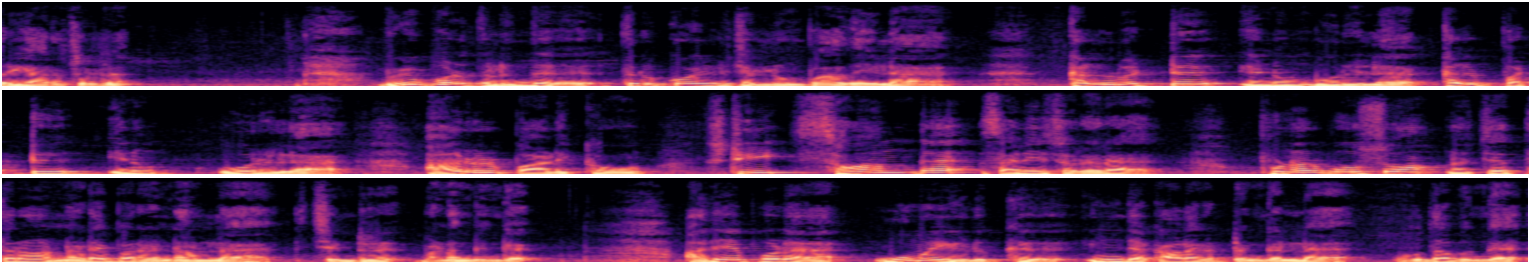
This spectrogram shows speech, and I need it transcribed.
பரிகாரம் சொல்கிறேன் விழுப்புரத்துலேருந்து திருக்கோயில் செல்லும் பாதையில் கல்வெட்டு எனும் ஊரில் கல்பட்டு எனும் ஊரில் அருள் பாலிக்கும் ஸ்ரீ சாந்த சனீஸ்வரரை புனர்பூசம் நட்சத்திரம் நடைபெற நாளில் சென்று வணங்குங்க. அதே போல் ஊமைகளுக்கு இந்த காலகட்டங்களில் உதவுங்க.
